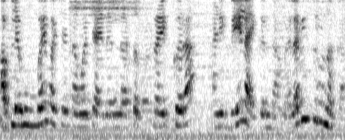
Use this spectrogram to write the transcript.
आपल्या मुंबई वचननामा चॅनलला सबस्क्राईब करा आणि बेल आयकन दाबायला विसरू नका.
